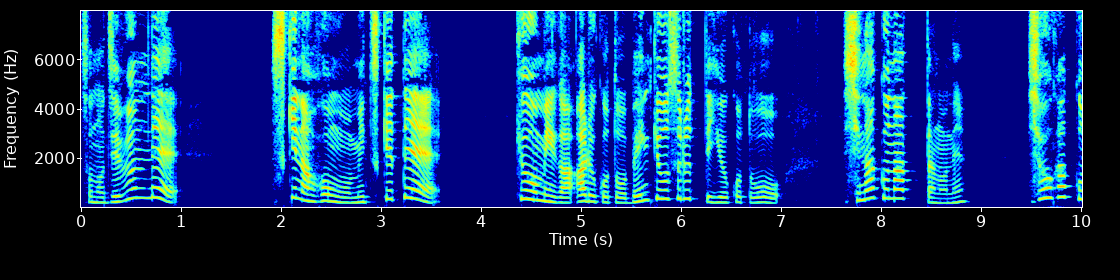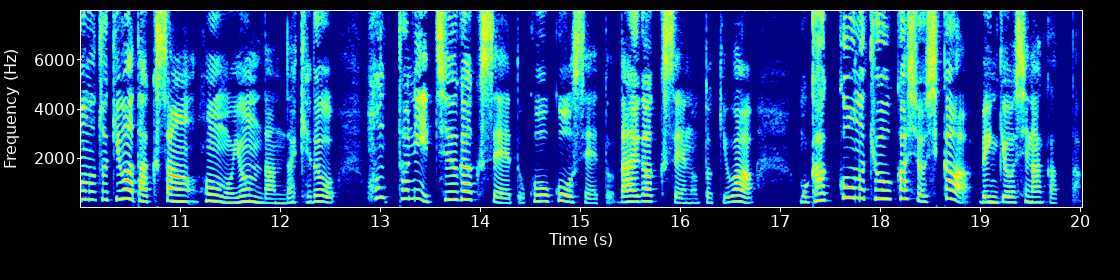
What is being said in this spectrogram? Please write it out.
その自分で好きな本を見つけて興味があることを勉強するっていうことをしなくなったのね。小学校の時はたくさん本を読んだんだけど本当に中学生と高校生と大学生の時はもう学校の教科書しか勉強しなかった。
